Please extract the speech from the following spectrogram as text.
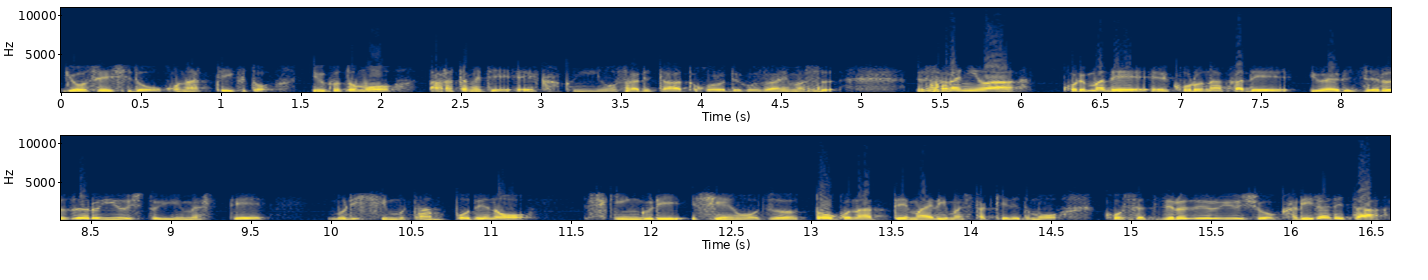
行政指導を行っていくということも改めて確認をされたところでございます。さらにはこれまでコロナ禍でいわゆるゼロゼロ融資といいまして無利子無担保での資金繰り支援をずっと行ってまいりましたけれどもこうしたゼロゼロ融資を借りられた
